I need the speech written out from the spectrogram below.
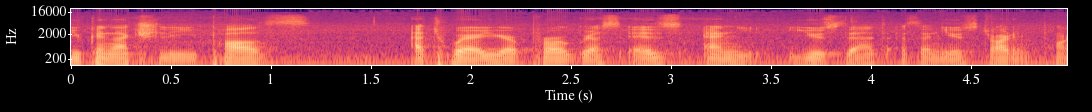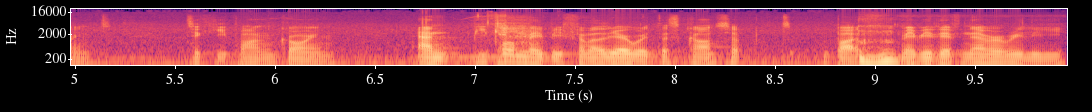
you can actually pause at where your progress is and use that as a new starting point to keep on going and people may be familiar with this concept but maybe they've never really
